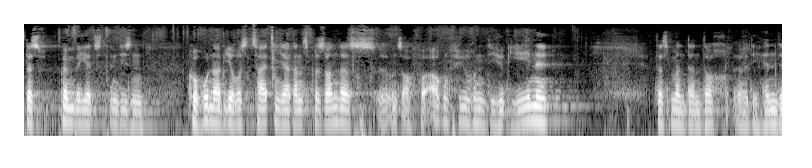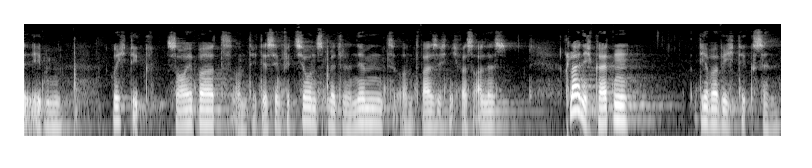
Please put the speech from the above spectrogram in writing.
Das können wir jetzt in diesen Coronavirus-Zeiten ja ganz besonders äh, uns auch vor Augen führen, die Hygiene, dass man dann doch äh, die Hände eben richtig säubert und die Desinfektionsmittel nimmt und weiß ich nicht was alles. Kleinigkeiten, die aber wichtig sind.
